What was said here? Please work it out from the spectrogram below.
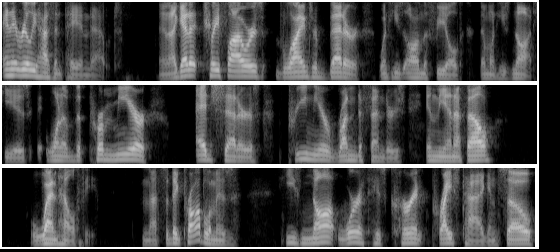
and it really hasn't panned out. And I get it. Trey Flowers, the Lions are better when he's on the field than when he's not. He is one of the premier edge setters, premier run defenders in the NFL when healthy. And that's the big problem is he's not worth his current price tag. And so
